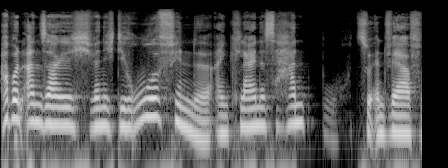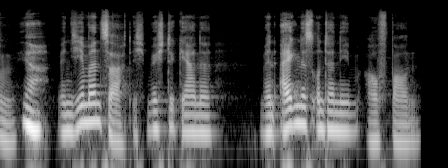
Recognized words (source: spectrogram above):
ab und an sage ich, wenn ich die Ruhe finde, ein kleines Handbuch zu entwerfen, Ja, wenn jemand sagt, ich möchte gerne mein eigenes Unternehmen aufbauen,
